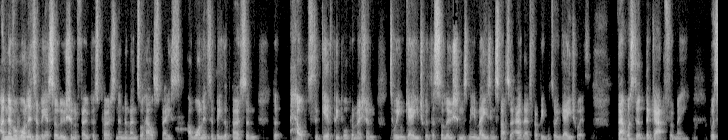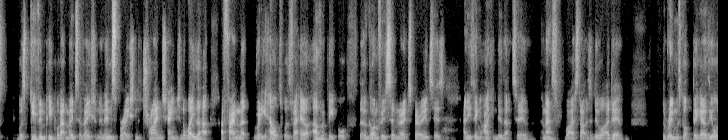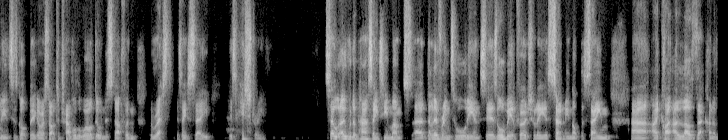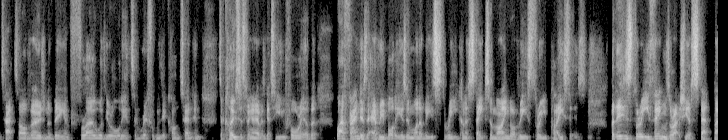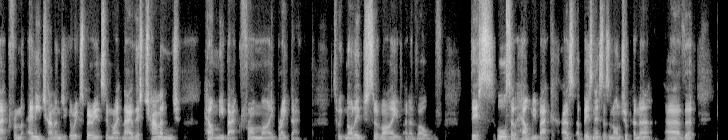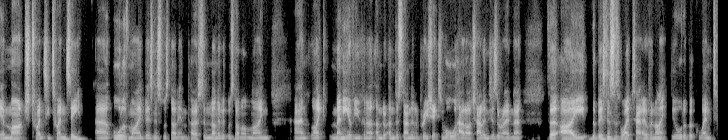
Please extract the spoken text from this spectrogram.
I never wanted to be a solution focused person in the mental health space. I wanted to be the person that helped to give people permission to engage with the solutions and the amazing stuff that out there for people to engage with. That was the, the gap for me was was giving people that motivation and inspiration to try and change. And the way that I, I found that really helped was for hear other people that have gone through similar experiences and you think I can do that too. And that's why I started to do what I do. The rooms got bigger, the audiences got bigger. I started to travel the world doing this stuff, and the rest, as they say, is history. So, over the past 18 months, uh, delivering to audiences, albeit virtually, is certainly not the same. Uh, I I love that kind of tactile version of being in flow with your audience and riffing with your content, and it's the closest thing I ever get to euphoria. But what I found is that everybody is in one of these three kind of states of mind or these three places. But these three things are actually a step back from any challenge that you're experiencing right now. This challenge helped me back from my breakdown to acknowledge, survive, and evolve. This also helped me back as a business, as an entrepreneur uh, that in March 2020, uh, all of my business was done in person. None of it was done online. And like many of you can under, understand and appreciate, we've all had our challenges around that. That I the business was wiped out overnight. The order book went,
